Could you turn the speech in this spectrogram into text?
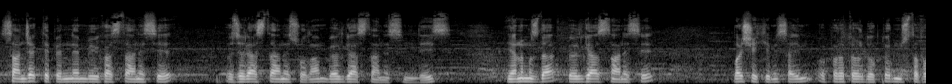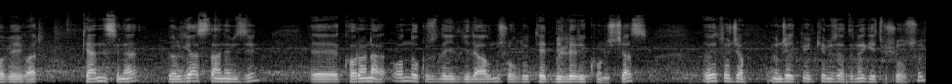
Sancaktepe'nin en büyük hastanesi, özel hastanesi olan bölge hastanesindeyiz. Yanımızda bölge hastanesi başhekimi Sayın Operatör Doktor Mustafa Bey var. Kendisine bölge hastanemizin e, korona 19 ile ilgili almış olduğu tedbirleri konuşacağız. Evet hocam, öncelikle ülkemiz adına geçmiş olsun.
